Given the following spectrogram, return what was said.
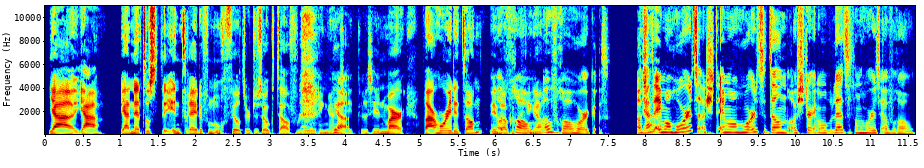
Ja, ja, ja, net als de intrede van ongefilterd, dus ook taalverloedering in Ja. zekere zin. Maar waar hoor je dit dan? In welke overal, kringen? overal hoor ik het. Als Ja? je het eenmaal hoort, als je het eenmaal hoort, dan als je er eenmaal op let, dan hoor je het overal.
